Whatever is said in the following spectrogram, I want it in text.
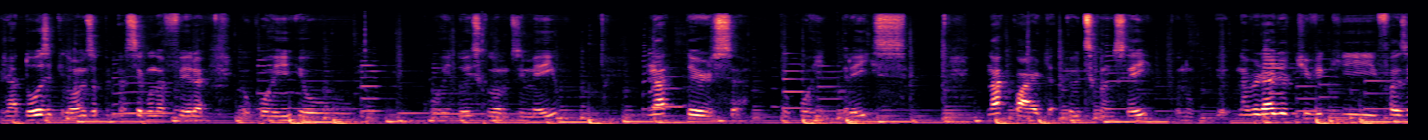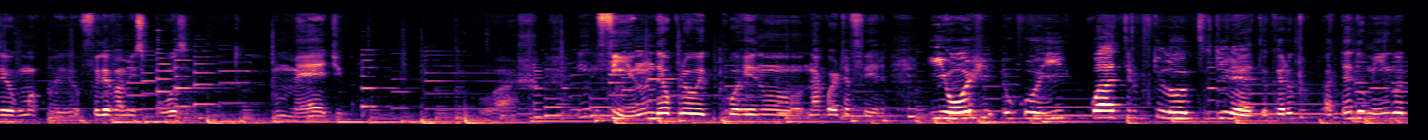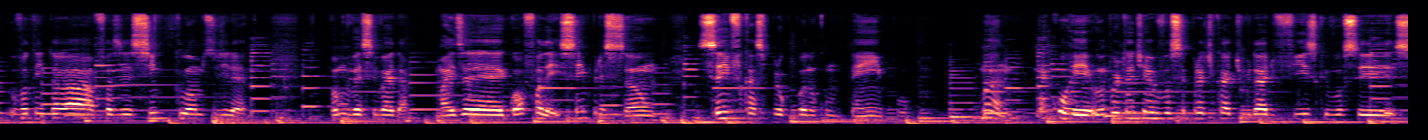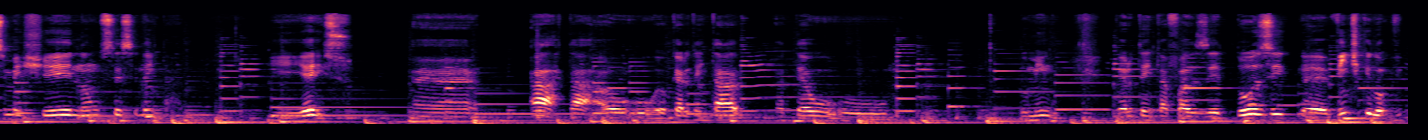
já 12 quilômetros. Na segunda-feira eu corri eu corri 2 km e meio. Na terça eu corri 3. Na quarta eu descansei. Eu não, eu, na verdade eu tive que fazer alguma coisa. Eu fui levar minha esposa no médico, eu acho. Enfim, não deu para eu correr no, na quarta-feira. E hoje eu corri 4 km direto. Eu quero até domingo eu vou tentar fazer 5 km direto. Vamos ver se vai dar. Mas é igual eu falei, sem pressão, sem ficar se preocupando com o tempo. Mano, correr. O importante é você praticar atividade física e você se mexer, não ser sedentário. E é isso. É... Ah, tá. Eu, eu, quero tentar até o, o domingo. Quero tentar fazer 12, é, 20 quilômetros.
